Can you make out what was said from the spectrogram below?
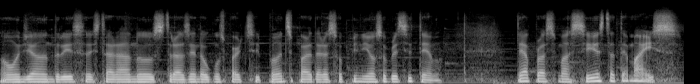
onde a Andressa estará nos trazendo alguns participantes para dar a sua opinião sobre esse tema. Até a próxima sexta, até mais!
